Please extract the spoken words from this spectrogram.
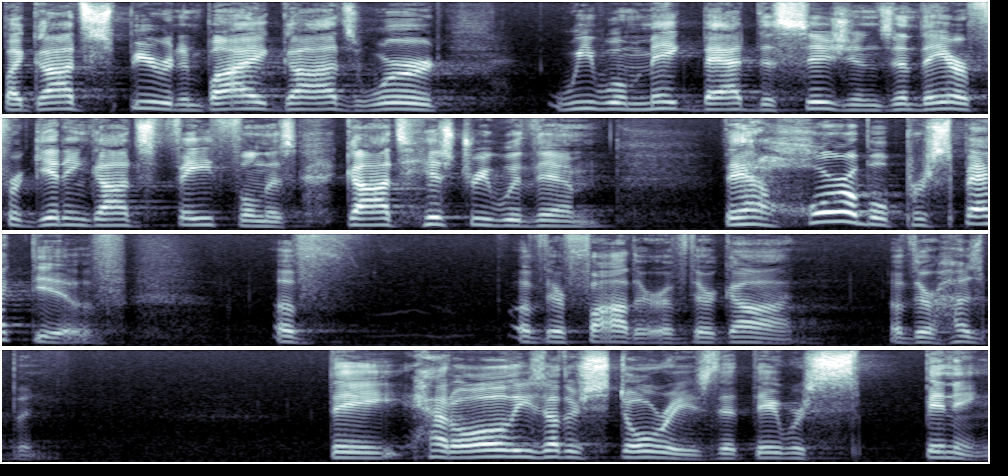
by God's Spirit and by God's Word, we will make bad decisions and they are forgetting God's faithfulness, God's history with them. They had a horrible perspective of, of their father, of their God, of their husband. They had all these other stories that they were spinning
